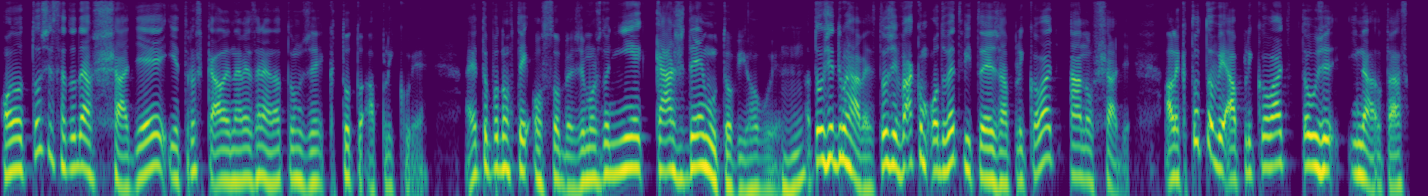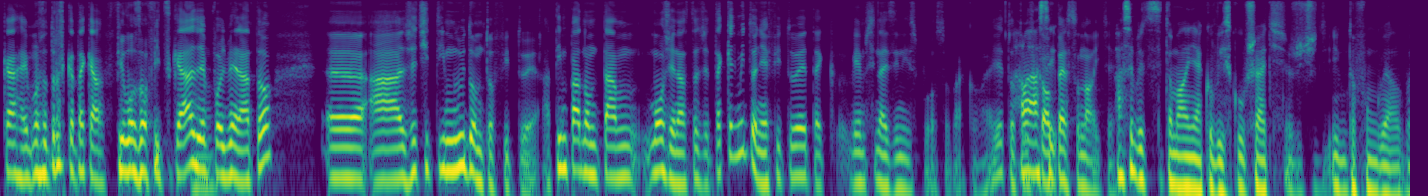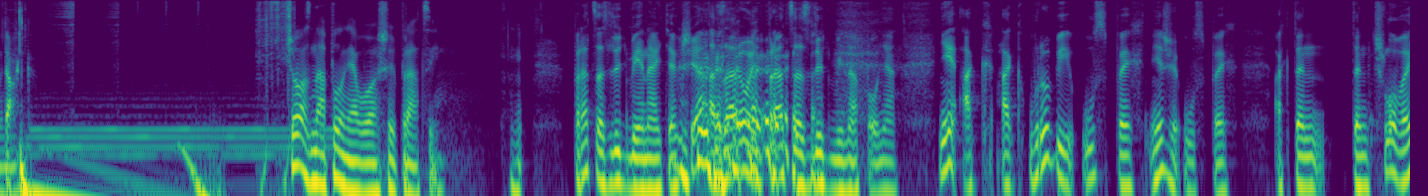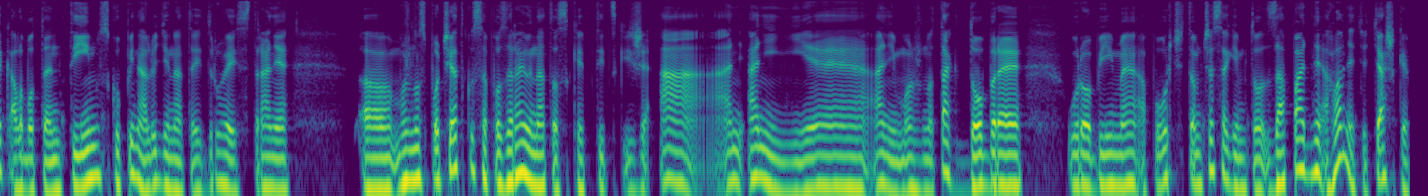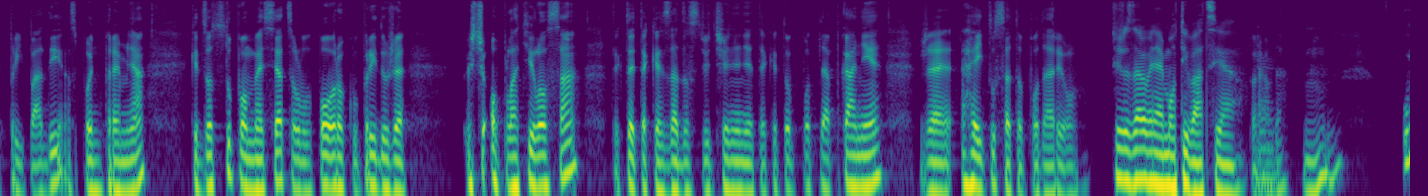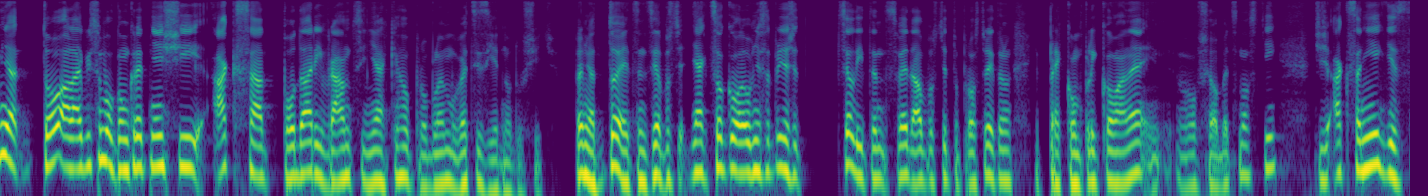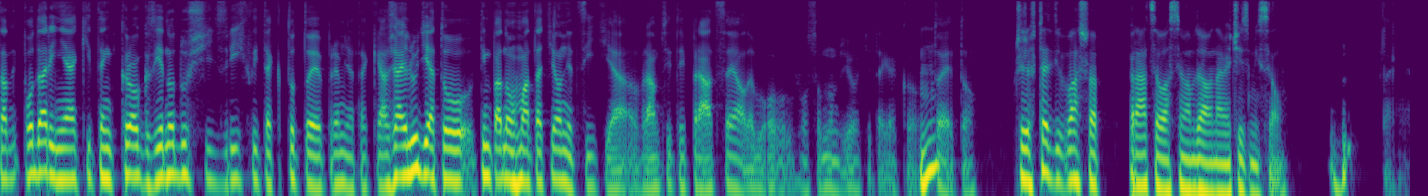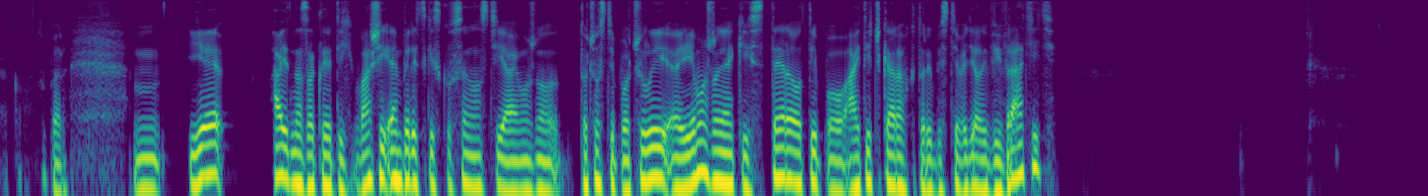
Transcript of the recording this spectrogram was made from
Ono to, že sa to dá všade, je troška ale naviazané na tom, že kto to aplikuje. A je to potom v tej osobe, že možno nie každému to vyhovuje. Mhm. A to už je druhá vec. To, že v akom odvetvi to je aplikovať, áno, všade. Ale kto to vie aplikovať, to už je iná otázka. Hej, možno troška taká filozofická, že Mhm. poďme na to. E, a že či tým ľuďom to fituje. A tým pádom tam môže nastať, že tak keď mi to nefituje, tak viem si nájsť iný spôsob. Ako. Je to Ale troška asi- o personalite. Asi by si to mali nejako vyskúšať, že či im to funguje alebo nie. Tak. Čo vás naplňa vo vašej práci? Práca s ľuďmi je najťažšia a zároveň práca s ľuďmi naplňa. Nie, ak, ak urobí úspech, nie že úspech, ak ten, ten človek alebo ten tím, skupina ľudí na tej druhej strane uh, možno z počiatku sa pozerajú na to skepticky, že á, ani, ani nie, ani možno tak dobre urobíme a po určitom čase, im to zapadne, a hlavne tie ťažké prípady, aspoň pre mňa, keď s odstupom mesiaca alebo pol roku prídu, že ešte oplatilo sa, tak to je také zadosťučenenie, takéto potľapkanie, že hej, tu sa to podarilo. Čiže zároveň aj motivácia. Pravda. Mhm. U mňa to, ale ak by som bol konkrétnejší, ak sa podarí v rámci nejakého problému veci zjednodušiť. Pre mňa to je ten cieľ. Proste nejak celkovo, u mňa sa príde, že celý ten svet alebo ste to prostredie, ktoré je prekomplikované vo všeobecnosti. Čiže ak sa niekde sa podarí nejaký ten krok zjednodušiť, zrýchliť, tak toto je pre mňa také. A že aj ľudia to tým pádom hmatateľne cítia v rámci tej práce alebo v osobnom živote. Tak ako mm. to je to. Čiže vtedy vaša práca vlastne vám dáva najväčší zmysel. Mm-hmm. Tak nejako. Super. Mm, je aj na základe tých vašich empirických skúseností, aj možno to, čo ste počuli, je možno nejaký stereotyp o ITčkároch, ktorý by ste vedeli vyvrátiť?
